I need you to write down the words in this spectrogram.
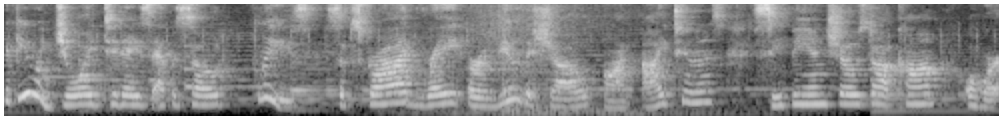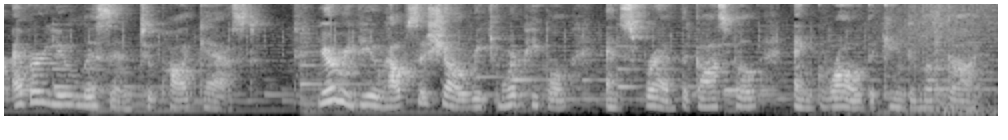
If you enjoyed today's episode, please subscribe, rate, or review the show on iTunes, cpnshows.com, or wherever you listen to podcasts. Your review helps the show reach more people and spread the gospel and grow the kingdom of God.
